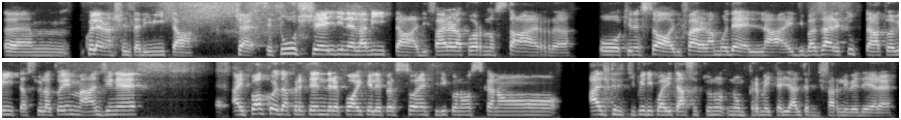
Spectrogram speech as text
ehm, quella è una scelta di vita. Cioè, se tu scegli nella vita di fare la pornostar o che ne so, di fare la modella e di basare tutta la tua vita sulla tua immagine, eh, hai poco da pretendere poi che le persone ti riconoscano altri tipi di qualità se tu non, non permetti agli altri di farli vedere.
